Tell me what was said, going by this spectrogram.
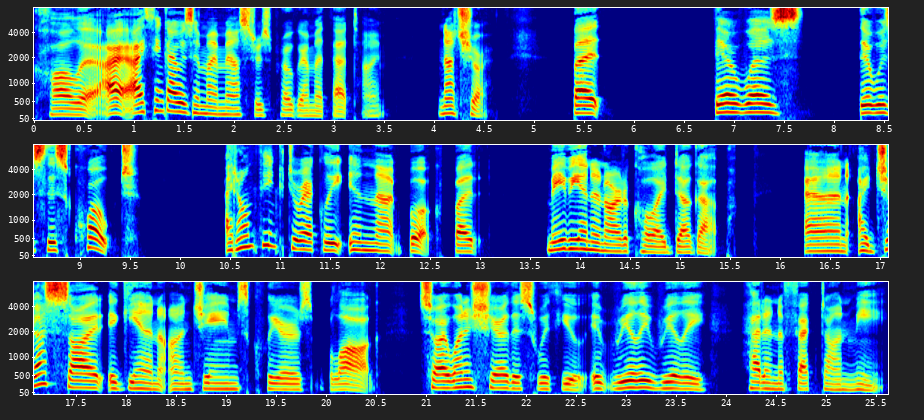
college. I, I think I was in my master's program at that time. Not sure. But there was there was this quote. I don't think directly in that book, but maybe in an article I dug up. And I just saw it again on James Clear's blog. So I want to share this with you. It really, really had an effect on me.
